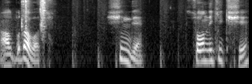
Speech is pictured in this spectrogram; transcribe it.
Al bu da bot. Şimdi son iki kişi.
